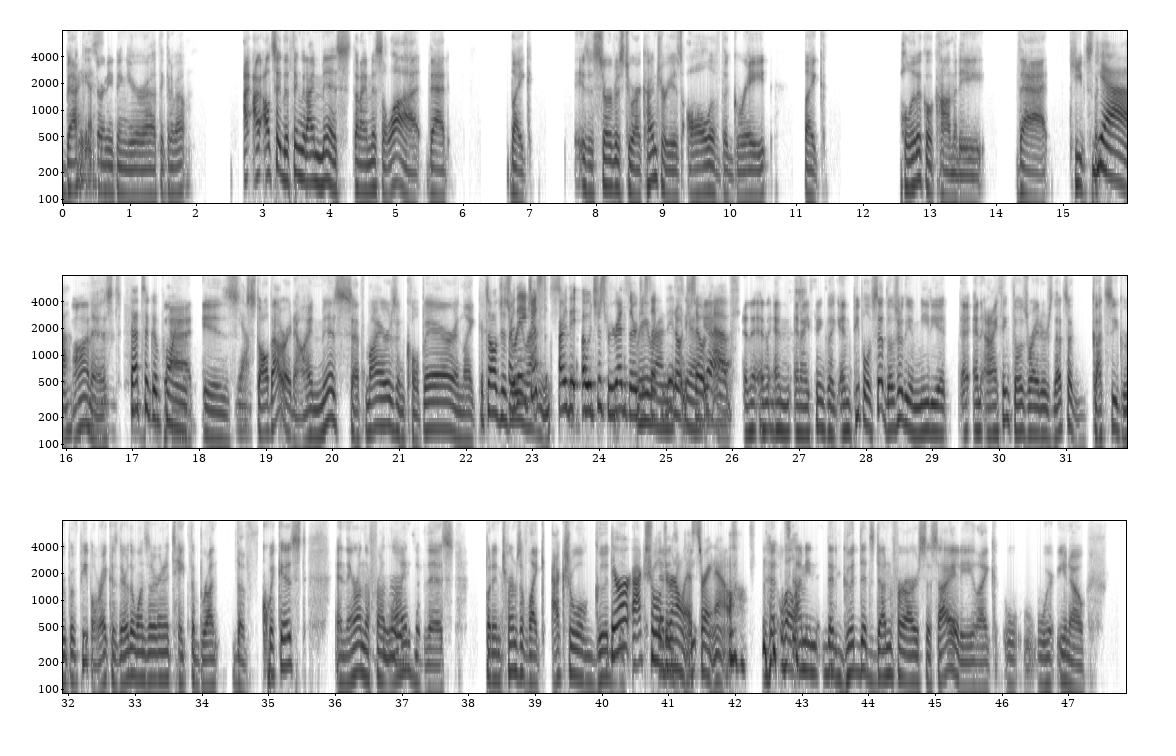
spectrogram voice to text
Beck, is there anything you're uh, thinking about? I, I, I'll say the thing that I miss, that I miss a lot, that like is a service to our country, is all of the great like political comedy that keeps the yeah, honest. that's a good point. That is Yeah. stalled out right now. I miss Seth Meyers and Colbert and like It's all just Are reruns. they just? Are they? Oh, it's just reruns. They're just like they don't yeah. don't Yeah. have. and and and and I think like and people have said those are the immediate and, and I think those writers that's a gutsy group of people right because they're the ones that are going to take the brunt the quickest and they're on the front Mhm. lines of this but in terms of like actual good there that- are actual that is good- journalists right now. well I mean the good that's done for our society like we're you know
